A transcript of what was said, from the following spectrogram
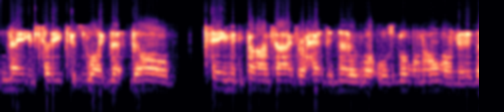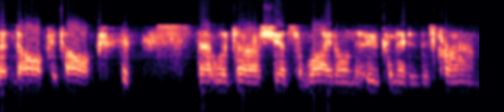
namesake is like that dog came in contact or had to know what was going on and that dog could talk. that would uh, shed some light on who committed this crime.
